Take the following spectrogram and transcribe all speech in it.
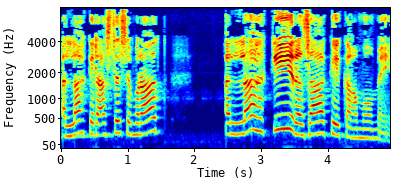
اللہ کے راستے سے مراد اللہ کی رضا کے کاموں میں۔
